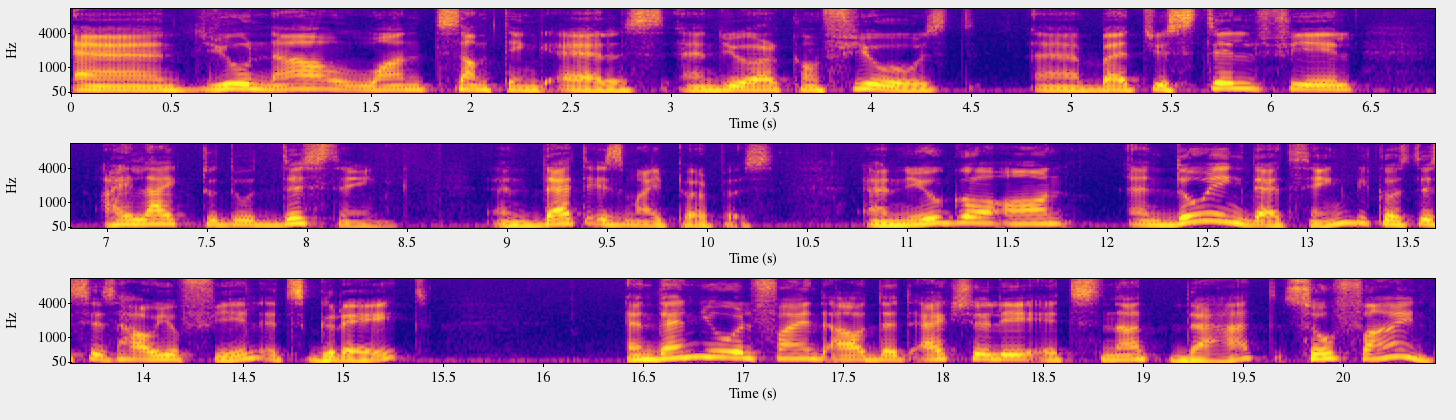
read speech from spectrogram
and you now want something else, and you are confused, uh, but you still feel, I like to do this thing, and that is my purpose. And you go on and doing that thing because this is how you feel, it's great. And then you will find out that actually it's not that, so fine.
